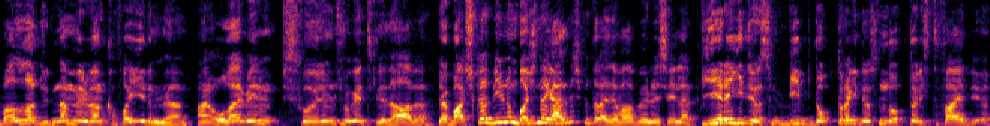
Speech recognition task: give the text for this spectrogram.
Vallahi dünden beri ben kafayı yedim ya. Hani olay benim psikolojimi çok etkiledi abi. Ya başka birinin başına gelmiş midir acaba böyle şeyler? Bir yere gidiyorsun, bir doktora gidiyorsun, doktor istifa ediyor.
